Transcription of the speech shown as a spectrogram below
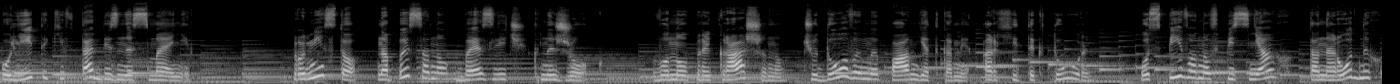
політиків та бізнесменів. Про місто написано безліч книжок. Воно прикрашено чудовими пам'ятками архітектури, оспівано в піснях та народних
